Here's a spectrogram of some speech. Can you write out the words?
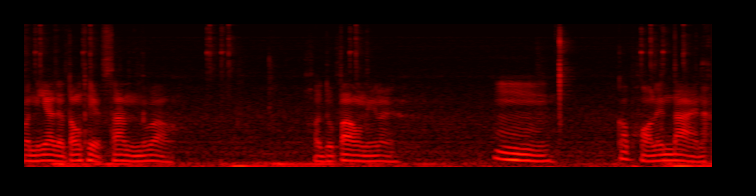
วันนี้อาจจะต้องเทรดสั้นหรือเปล่า ขอดูเป้าตรงนี้หน่อย อืม ก็พอเล่นได้นะ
